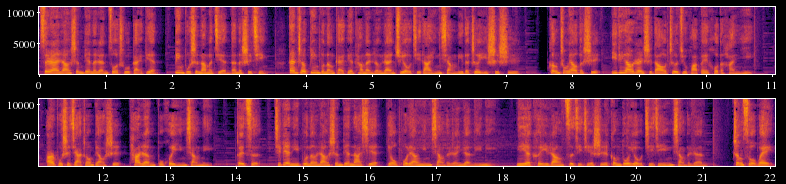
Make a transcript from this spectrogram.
虽然让身边的人做出改变并不是那么简单的事情，但这并不能改变他们仍然具有极大影响力的这一事实。更重要的是，一定要认识到这句话背后的含义，而不是假装表示他人不会影响你。对此，即便你不能让身边那些有不良影响的人远离你。你也可以让自己结识更多有积极影响的人。正所谓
